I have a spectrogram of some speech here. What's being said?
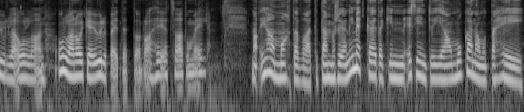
kyllä ollaan, ollaan oikein ylpeitä, että on heidät saatu meille. No ihan mahtavaa, että tämmöisiä nimekkäitäkin esiintyjiä on mukana, mutta hei,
